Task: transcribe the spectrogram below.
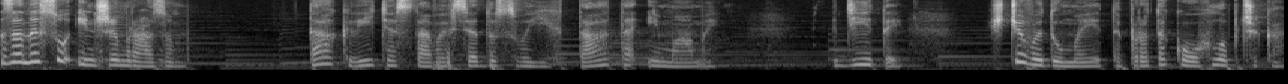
Занесу іншим разом. Так Вітя ставився до своїх тата і мами. Діти, що ви думаєте про такого хлопчика?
